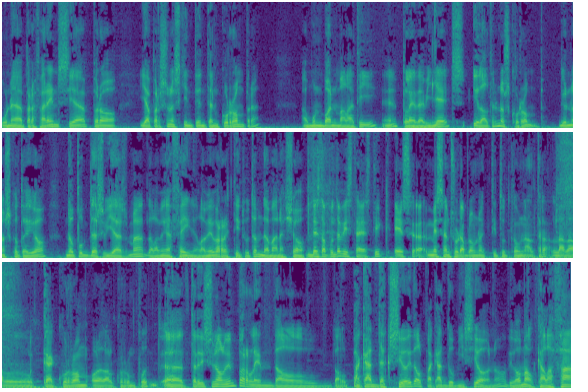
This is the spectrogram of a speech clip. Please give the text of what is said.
una preferència, però hi ha persones que intenten corrompre amb un bon malatí, eh, ple de bitllets, i l'altre no es corromp. Diu, no, escolta, jo no puc desviar-me de la meva feina, la meva rectitud em demana això. Des del punt de vista èstic, és eh, més censurable una actitud que una altra? La del que corromp o la del corromput? Eh, tradicionalment parlem del, del pecat d'acció i del pecat d'omissió, no? Diu, home, el que la fa,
